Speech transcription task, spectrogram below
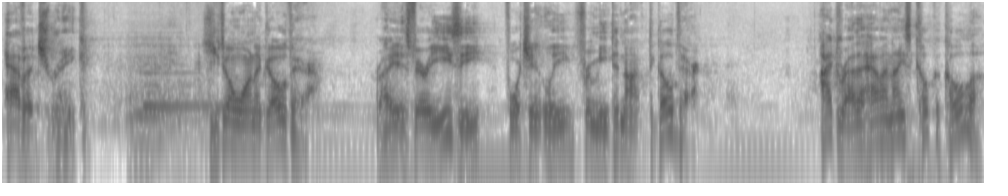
have a drink. You don't want to go there, right? It's very easy, fortunately, for me to not to go there. I'd rather have a nice Coca Cola.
